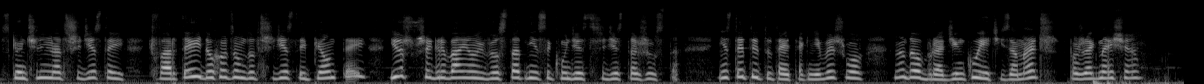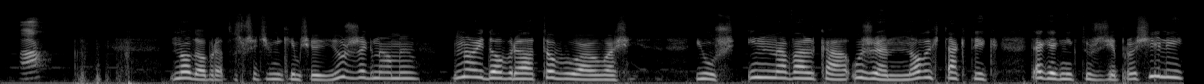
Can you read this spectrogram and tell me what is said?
skończyli na 34, dochodzą do 35, już przegrywają i w ostatniej sekundzie jest 36. Niestety tutaj tak nie wyszło. No dobra, dziękuję Ci za mecz. Pożegnaj się. A? No dobra, to z przeciwnikiem się już żegnamy. No i dobra, to była właśnie już inna walka. Użyłem nowych taktyk, tak jak niektórzy się prosili.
